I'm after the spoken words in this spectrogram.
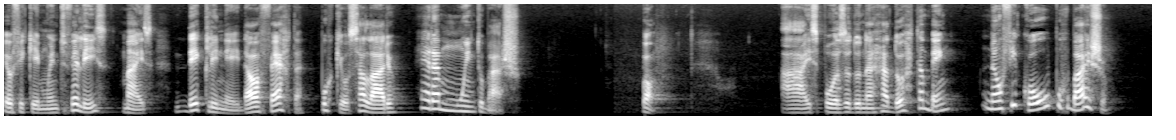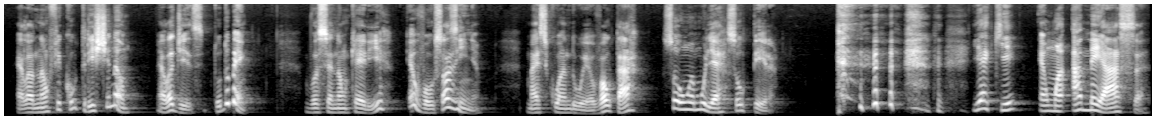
Eu fiquei muito feliz, mas declinei da oferta porque o salário era muito baixo. Bom, a esposa do narrador também não ficou por baixo. Ela não ficou triste, não. Ela disse: Tudo bem, você não quer ir, eu vou sozinha. Mas quando eu voltar, sou uma mulher solteira. e aqui é uma ameaça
